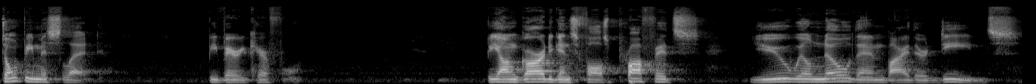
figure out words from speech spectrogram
Don't be misled, be very careful. Be on guard against false prophets. You will know them by their deeds.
